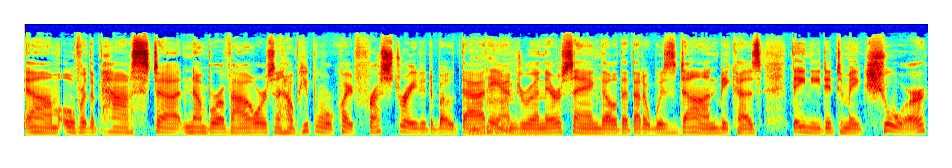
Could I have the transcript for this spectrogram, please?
um, over the past uh, number of hours and how people were quite frustrated about that, Andrew. And they're saying, though, that, that it was done because they needed to make sure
